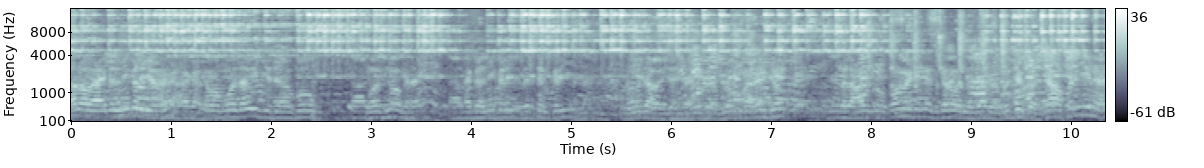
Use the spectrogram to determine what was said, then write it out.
ચાલો, હવે આગળ નીકળી હવે. એમાં મોજ આવી ગઈ છે બહુ મોજ ન કરાય. આગળ નીકળી, દર્શન કરી મજા આવી જશે બ્લોગમાં રહેજો પેલા આગળ કોમેડીને જ કરવાની છે આપણે બુદ્ધિ પર જ્યાં ફરીએ ને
